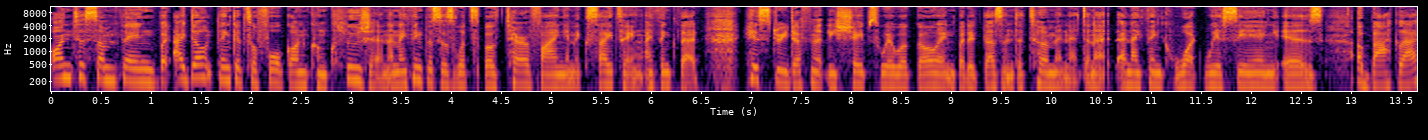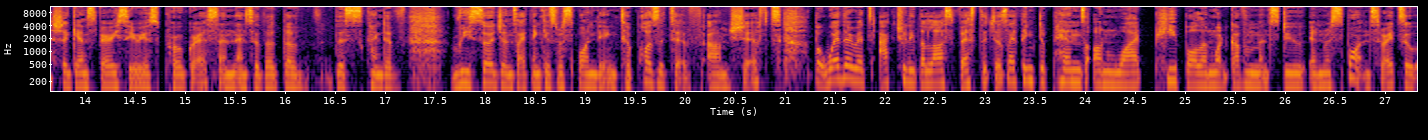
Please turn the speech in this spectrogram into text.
onto something, but I don't think it's a foregone conclusion. And I think this is what's both terrifying and exciting. I think that history definitely shapes where we're going, but it doesn't determine it. And I, and I think what we're seeing is a backlash against very serious progress. And, and so the, the, this kind of resurgence, I think, is responding to positive um, shifts. But whether it's actually the last vestiges, I think depends on what people and what governments do in response, right? So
